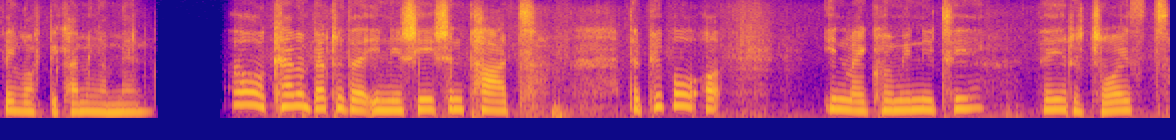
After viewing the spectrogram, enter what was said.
thing of becoming a man. Oh, coming back to the initiation part, the people uh, in my community they rejoiced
